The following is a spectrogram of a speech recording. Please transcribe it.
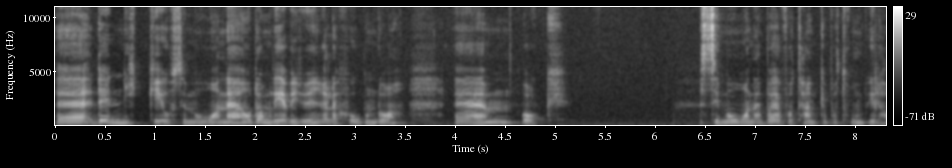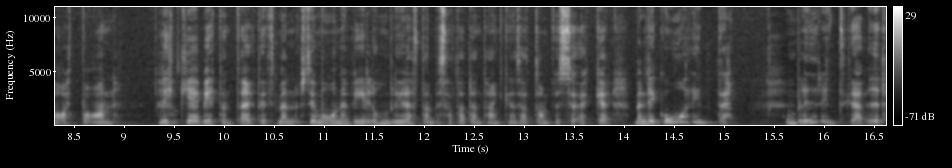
Eh, det är Nicky och Simone och de lever ju i en relation då. Ehm, och Simone börjar få tankar på att hon vill ha ett barn. Nicky vet inte riktigt men Simone vill och hon blir nästan besatt av den tanken så att de försöker. Men det går inte. Hon blir inte gravid.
